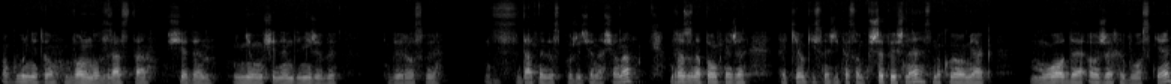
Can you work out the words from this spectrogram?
Ogólnie to wolno wzrasta 7, minimum 7 dni, żeby wyrosły zdatne do spożycia nasiona. Od razu napomknę, że kiełki słonecznika są przepyszne, smakują jak młode orzechy włoskie.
